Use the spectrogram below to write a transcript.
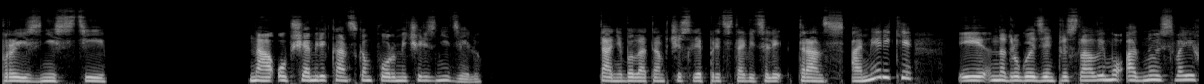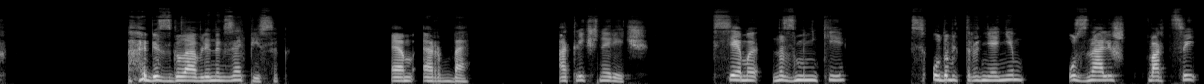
произнести на общеамериканском форуме через неделю. Таня была там в числе представителей Трансамерики и на другой день прислала ему одну из своих обезглавленных записок. МРБ. Отличная речь. Все мы назмники с удовлетворением узнали, что творцы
